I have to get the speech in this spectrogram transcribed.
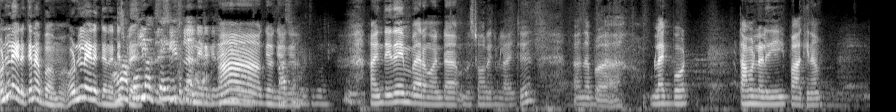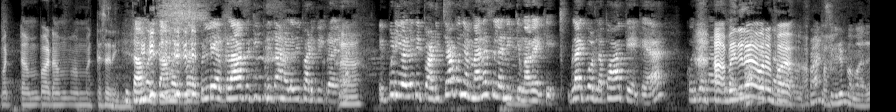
ஒன்ல இருக்குன்னு அப்போ ஒன்ல இருக்கு. அந்த டிஸ்பிளே பண்ணி இருக்குது. ஆ ஓகே ஓகே ஓகே இந்த இதையும் பாருங்க. இந்த ஸ்டோரேஜ் ஆயிட்டு அந்த பிளாக் போர்ட் தமிழ் எழுதி பாக்கினம் மட்டம் படம் மட்ட சரி தமிழ். தமிழ் பிள்ளைகள் கிளாஸுக்கு இப்படித்தான் எழுதி படிப்பிக்கிறாங்க. இப்படி எழுதி படிச்சா கொஞ்சம் மனசுல நிக்கும் அவைக்கு? பிளாக் போர்ட்ல பாக்க கொஞ்சம் ஆ, அப்ப இதுல ஒரு விருப்பம் அது.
